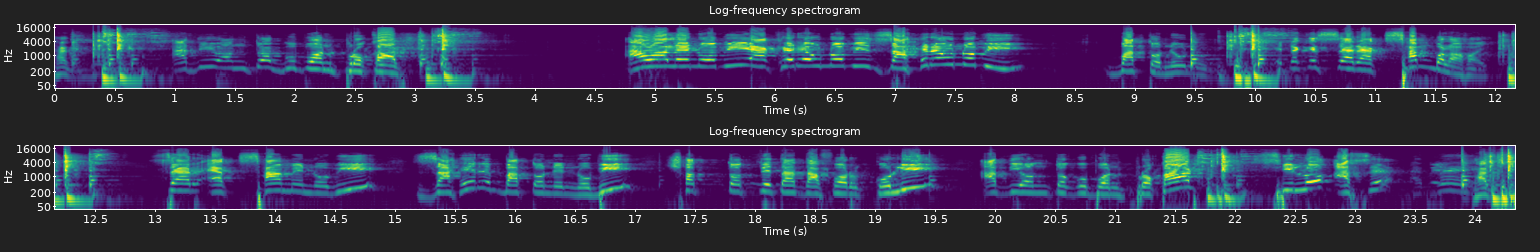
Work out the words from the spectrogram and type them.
থাকবে। আদি অন্ত গোপন প্রকাশ। আওয়ালে নবী আখেরেও নবী জাহেরেও নবী বাতনেও নবী। এটাকে স্যার এক সাম বলা হয়। স্যার এক সামে নবী জাহের বাতনে নবী সত্য ত্রেতা দাফর কলি আদি অন্ত গোপন প্রকাশ ছিল আছে থাকবে।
